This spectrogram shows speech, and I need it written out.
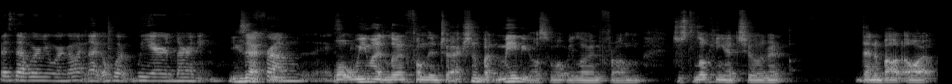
is that where you were going like what we are learning Exactly. from what we might learn from the interaction, but maybe also what we learn from just looking at children, then about our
